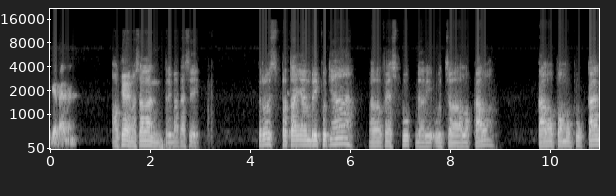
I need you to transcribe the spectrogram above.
Oke, Pak Ermen. Oke, Mas Alan, terima kasih. Terus pertanyaan berikutnya uh, Facebook dari Uca Lokal. Kalau pemupukan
